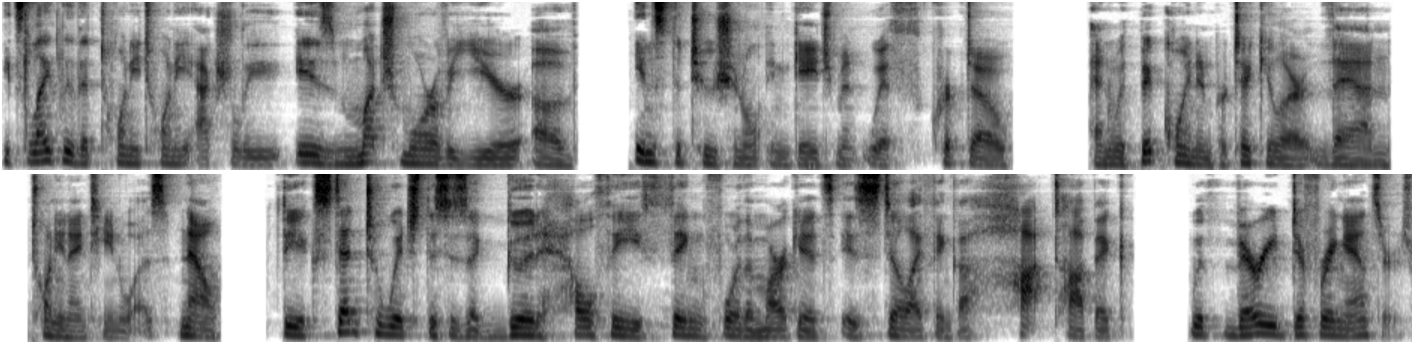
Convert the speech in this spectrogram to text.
It's likely that 2020 actually is much more of a year of institutional engagement with crypto and with Bitcoin in particular than 2019 was. Now, the extent to which this is a good, healthy thing for the markets is still, I think, a hot topic with very differing answers.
